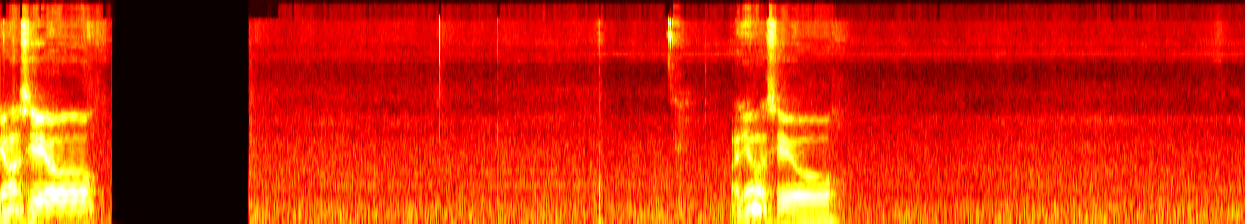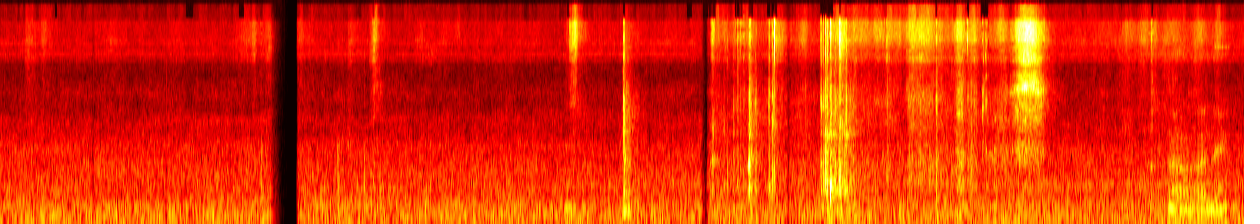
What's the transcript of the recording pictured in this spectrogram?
안녕하세요. 안녕하세요. 나가네.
